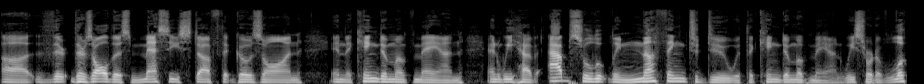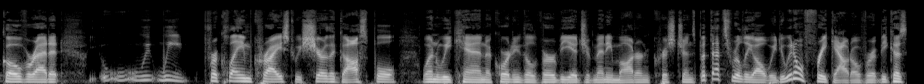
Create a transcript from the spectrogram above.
uh, there, there's all this messy stuff that goes on in the kingdom of man, and we have absolutely nothing to do with the kingdom of man. We sort of look over at it. We, we proclaim Christ, we share the gospel when we can, according to the verbiage of many modern Christians, but that's really all we do. We don't freak out over it because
